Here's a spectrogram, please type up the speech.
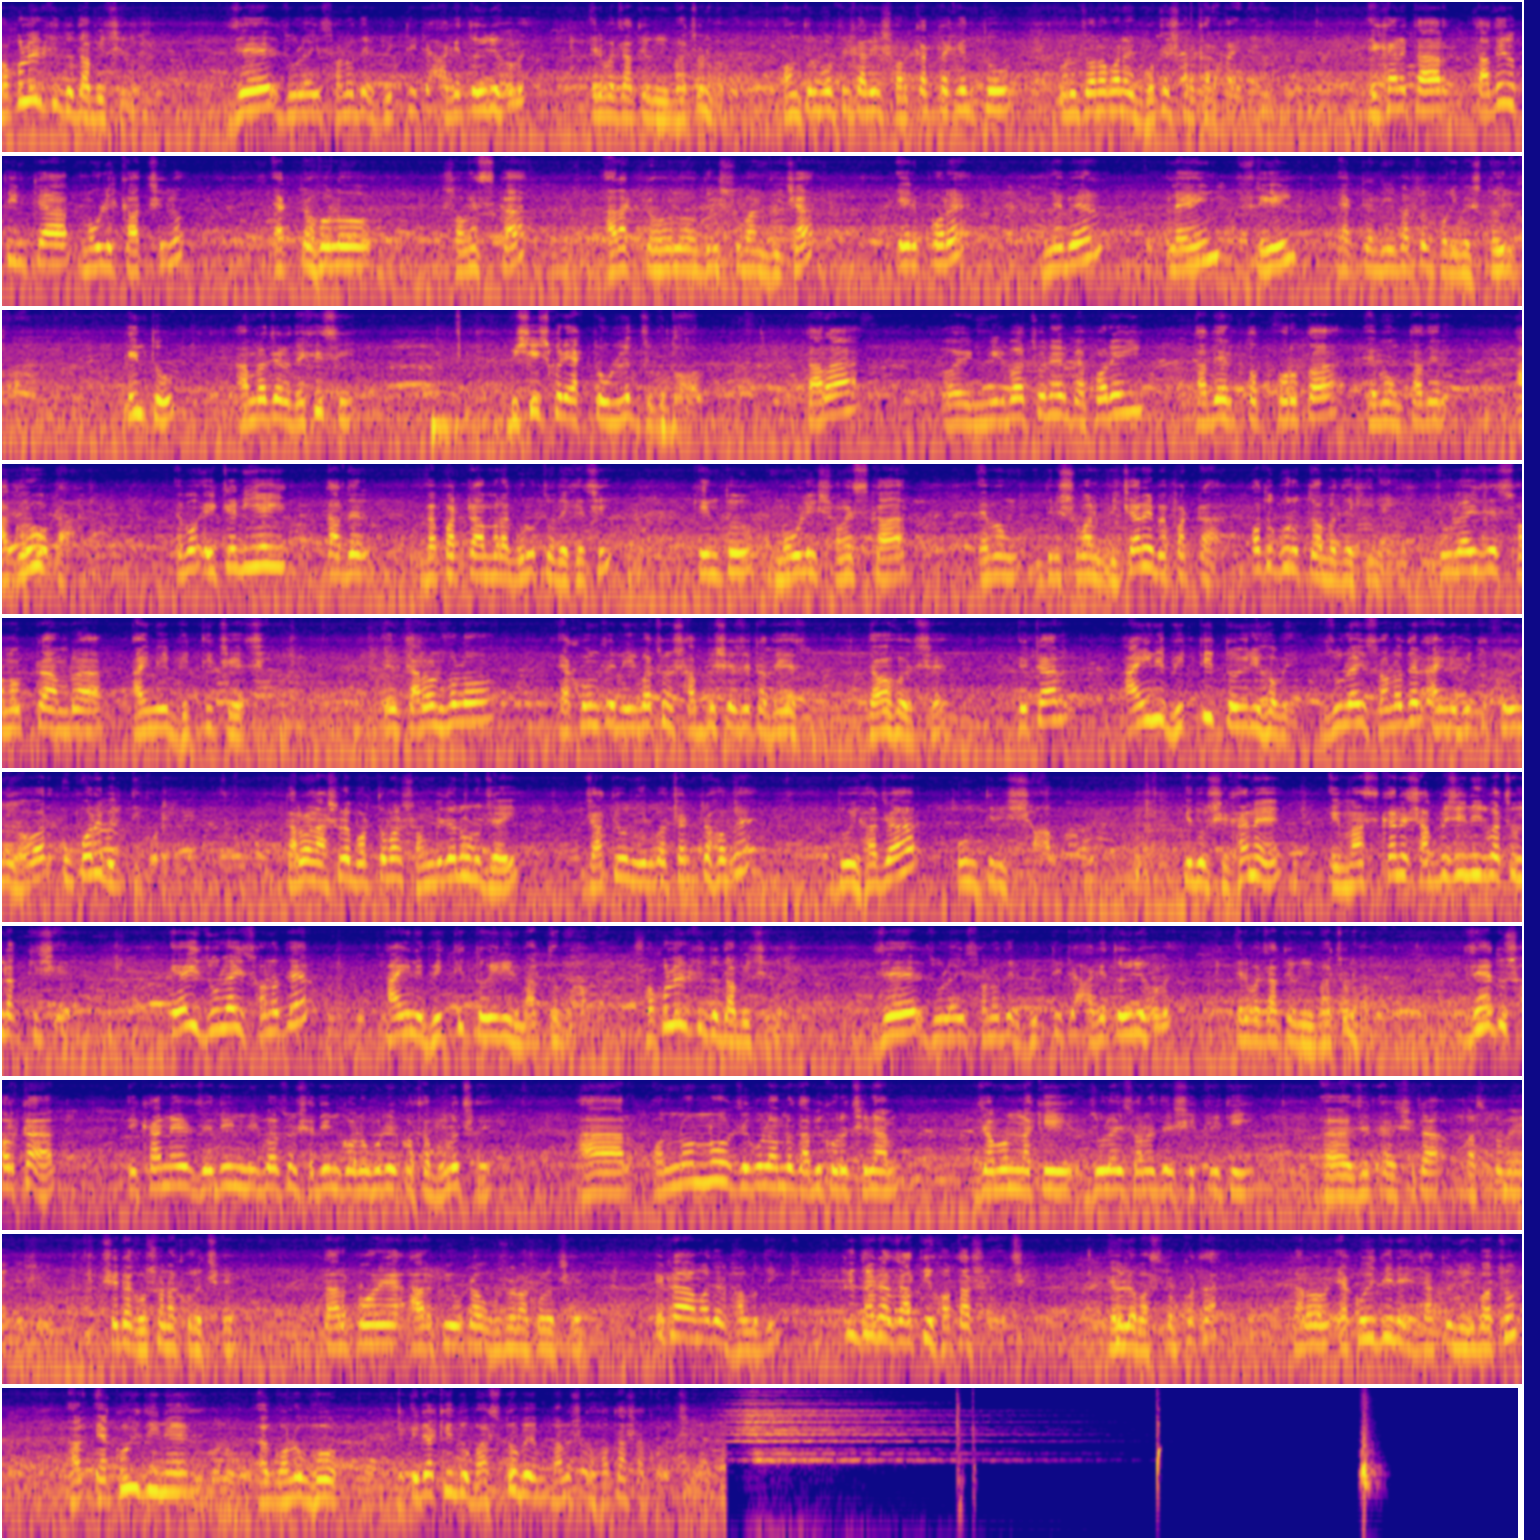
সকলের কিন্তু দাবি ছিল যে জুলাই সনদের ভিত্তিতে আগে তৈরি হবে, এরপর জাতীয় নির্বাচন হবে। অন্তর্বর্তীকালীন সরকারটা কিন্তু কোনো জনগণের ভোটে সরকার হয় নাই। এখানে তার, তাদেরও তিনটা মৌলিক কাজ ছিল। একটা হলো সংস্কার আর একটা হলো দৃশ্যমান বিচার। এরপরে লেভেল প্লেইং ফিল্ড, একটা নির্বাচন পরিবেশ তৈরি করা। কিন্তু আমরা যারা দেখেছি, বিশেষ করে একটা উল্লেখযোগ্য দল, তারা ওই নির্বাচনের ব্যাপারেই তাদের তৎপরতা এবং তাদের আগ্রহটা। এবং এটা নিয়েই তাদের ব্যাপারটা আমরা গুরুত্ব দেখেছি। কিন্তু মৌলিক সংস্কার এবং দৃশ্যমান বিচারের ব্যাপারটা অত গুরুত্ব আমরা দেখি নাই। জুলাই যে সনদটা আমরা আইনি ভিত্তি চেয়েছি, এর কারণ হলো এখন যে নির্বাচন ছাব্বিশে যেটা দেশ দেওয়া হয়েছে, এটার আইনি ভিত্তি তৈরি হবে, জুলাই সনদের আইনি ভিত্তি তৈরি হওয়ার উপরে ভিত্তি করে। কারণ আসলে বর্তমান সংবিধান অনুযায়ী জাতীয় নির্বাচনটা হবে দুই হাজার উনত্রিশ সাল। কিন্তু সেখানে এই মাঝখানে ছাব্বিশে নির্বাচনটা কিসের? এই জুলাই সনদের আইনি ভিত্তি তৈরির মাধ্যমে হবে। সকলের কিন্তু দাবি ছিল যে জুলাই সনদের ভিত্তিতে আগে তৈরি হবে, এরপর জাতীয় নির্বাচন হবে। যেহেতু সরকার এখানে যেদিন নির্বাচন সেদিন গণভোটের কথা বলেছে, আর অন্য অন্য যেগুলো আমরা দাবি করেছিলাম যেমন নাকি জুলাই সনদের স্বীকৃতি যেটা, সেটা বাস্তবে সেটা ঘোষণা করেছে। তারপরে আরপিওটাও ঘোষণা করেছে। এটা আমাদের ভালো দিক, কিন্তু এটা জাতি হতাশ হয়েছে। এ হলো বাস্তব কথা। কারণ একই দিনে জাতীয় নির্বাচন আর একই দিনে গণভোট, এটা কিন্তু বাস্তবে মানুষকে হতাশা করেছে।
